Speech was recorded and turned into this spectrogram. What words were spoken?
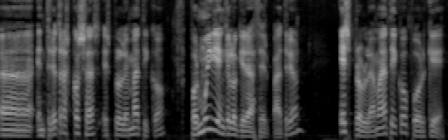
eh, entre otras cosas, es problemático. Por muy bien que lo quiera hacer Patreon, es problemático ¿por qué?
